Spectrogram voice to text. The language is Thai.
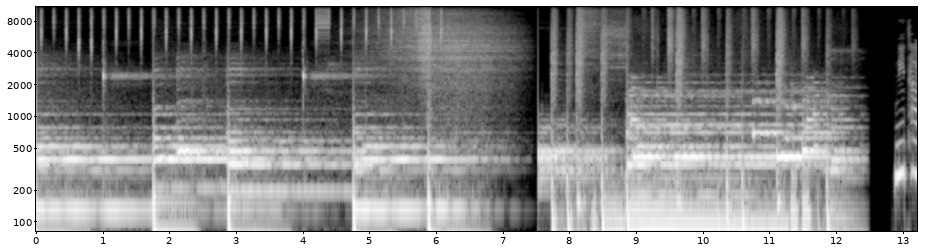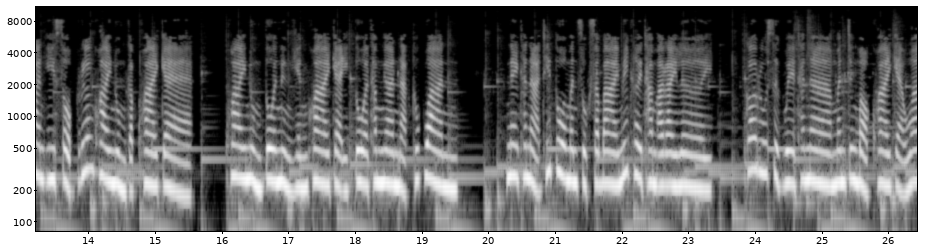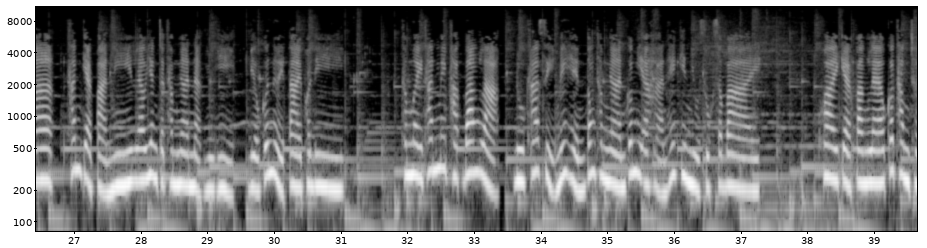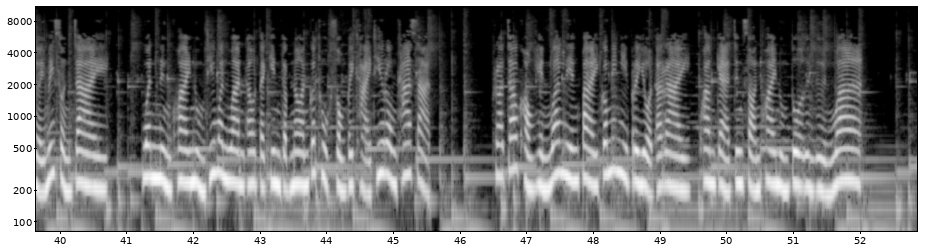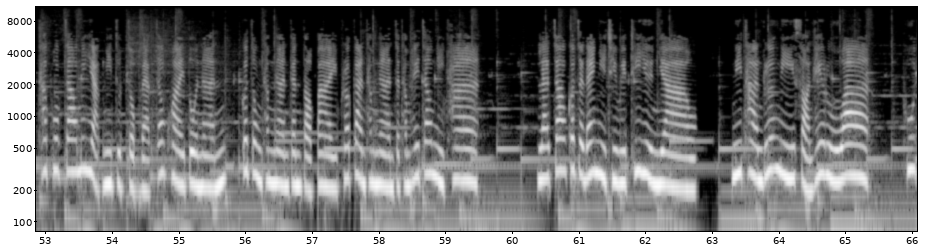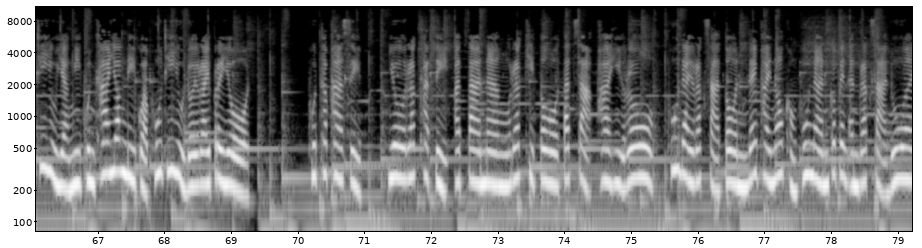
นิทานอีสบเรื่องควายหนุ่มกับควายแก่ ควายหนุ่มตัวหนึ่งเห็นควายแก่อีกตัวทำงานหนักทุกวัน ในขณะที่ตัวมันสุขสบายไม่เคยทำอะไรเลย ก็รู้สึกเวทนา มันจึงบอกควายแก่ว่า ท่านแก่ป่านนี้แล้วยังจะทำงานหนักอยู่อีก เดี๋ยวก็เหนื่อยตายพอดีทำไมท่านไม่พักบ้างล่ะ ดูข้าสิไม่เห็นต้องทำงานก็มีอาหารให้กินอยู่สุขสบาย ควายแก่ฟังแล้วก็ทำเฉยไม่สนใจ วันหนึ่งควายหนุ่มที่วันๆเอาแต่กินกับนอนก็ถูกส่งไปขายที่โรงฆ่าสัตว์เพราะเจ้าของเห็นว่าเลี้ยงไปก็ไม่มีประโยชน์อะไร ความแก่จึงสอนควายหนุ่มตัวอื่น ๆ ว่า ถ้าพวกเจ้าไม่อยากมีจุดจบแบบเจ้าควายตัวนั้น ก็จงทำงานกันต่อไป เพราะการทำงานจะทำให้เจ้ามีค่า และเจ้าก็จะได้มีชีวิตที่ยืนยาว นิทานเรื่องนี้สอนให้รู้ว่า ผู้ที่อยู่อย่างมีคุณค่าย่อมดีกว่าผู้ที่อยู่โดยไร้ประโยชน์ พุทธภาษิตโยรักขติ อัตตานังรักขิโต ตัสสะพาหิโรผู้ใดรักษาตนได้ภายนอกของผู้นั้นก็เป็นอันรักษาด้วย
